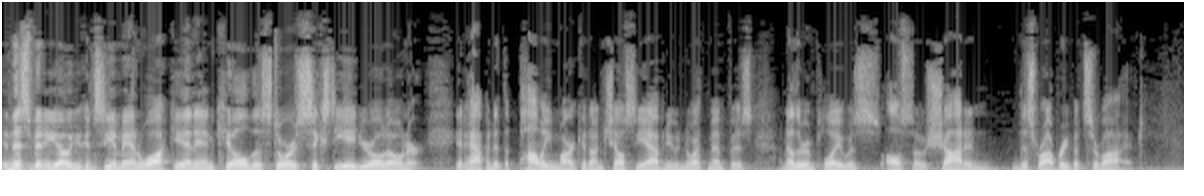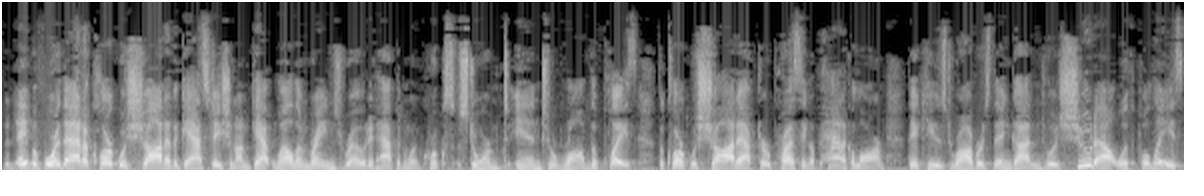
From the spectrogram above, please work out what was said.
In this video, you can see a man walk in and kill the store's 68 year old owner. It happened at the Poly Market on Chelsea Avenue in North Memphis. Another employee was also shot in this robbery but survived. The day before that, a clerk was shot at a gas station on Getwell and Rains Road. It happened when crooks stormed in to rob the place. The clerk was shot after pressing a panic alarm. The accused robbers then got into a shootout with police.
